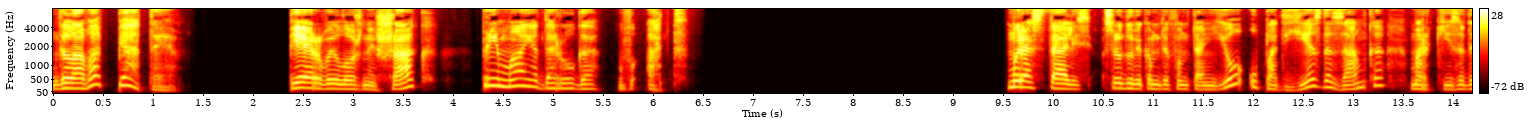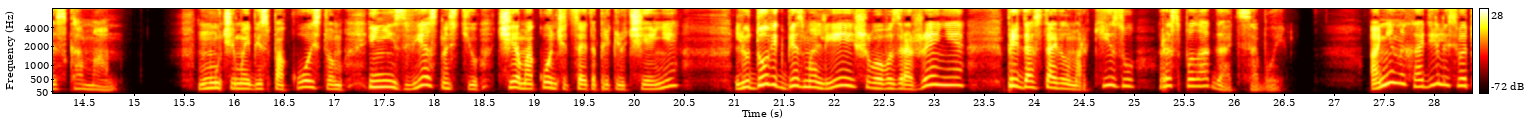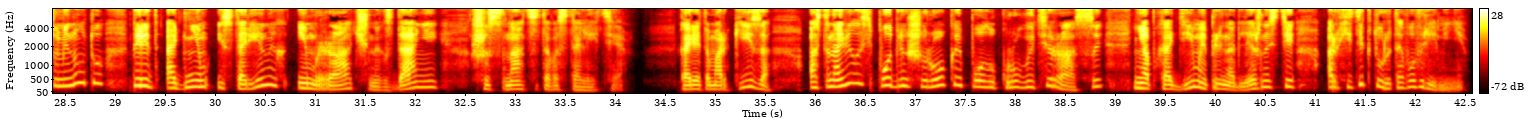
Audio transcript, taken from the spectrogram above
Глава пятая. Первый ложный шаг — прямая дорога в ад. Мы расстались с Людовиком де Фонтаньо у подъезда замка маркиза де Скаман. Мучимый беспокойством и неизвестностью, чем окончится это приключение, Людовик без малейшего возражения предоставил маркизу располагать собой. Они находились в эту минуту перед одним из старинных и мрачных зданий XVI столетия. Карета маркиза остановилась подле широкой полукруглой террасы, необходимой принадлежности архитектуры того времени.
